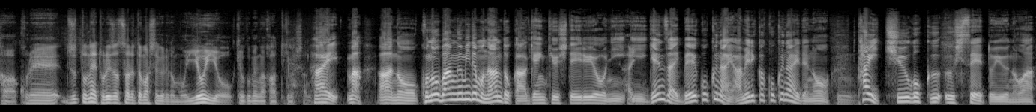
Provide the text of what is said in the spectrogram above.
さあこれずっとね取り沙汰されてましたけれどもいよいよ局面が変わってきましたね。はい。まああのこの番組でも何度か言及しているように、はい、現在米国内アメリカ国内での対中国姿勢というのは、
